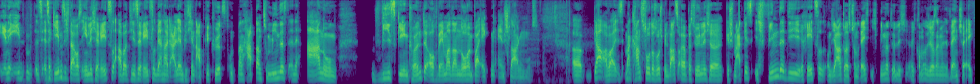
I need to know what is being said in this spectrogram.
es, es ergeben sich daraus ähnliche Rätsel, aber diese Rätsel werden halt alle ein bisschen abgekürzt und man hat dann zumindest eine Ahnung, wie es gehen könnte, auch wenn man dann noch ein paar Ecken einschlagen muss. Äh, ja, aber man kann es so oder so spielen, was euer persönlicher Geschmack ist. Ich finde die Rätsel, und ja, du hast schon recht, ich bin natürlich, ich komme natürlich aus einem Adventure-Eck,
